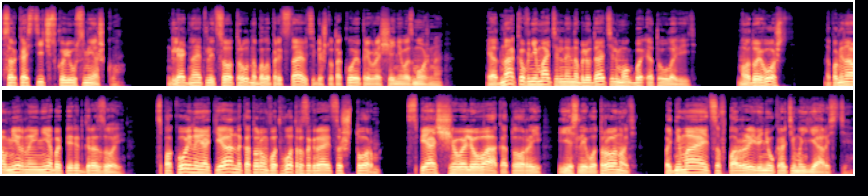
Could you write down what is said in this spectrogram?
в саркастическую усмешку. Глядя на это лицо, трудно было представить себе, что такое превращение возможно — и однако внимательный наблюдатель мог бы это уловить. Молодой вождь напоминал мирное небо перед грозой, спокойный океан, на котором вот-вот разыграется шторм, спящего льва, который, если его тронуть, поднимается в порыве неукротимой ярости.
